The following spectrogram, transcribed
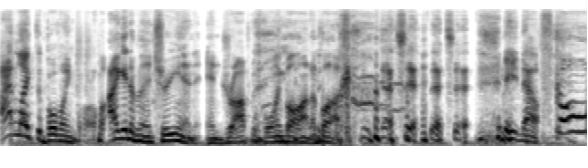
I like the bowling ball. Well, I get up in a tree and, and drop the bowling ball on a buck. That's it. That's it. Hey, now, Score!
